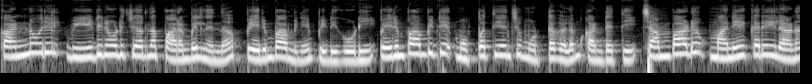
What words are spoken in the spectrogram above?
കണ്ണൂരിൽ വീടിനോട് ചേർന്ന പറമ്പിൽ നിന്ന് പെരുമ്പാമ്പിനെ പിടികൂടി. പെരുമ്പാമ്പിന്റെ മുപ്പത്തിയഞ്ച് മുട്ടകളും കണ്ടെത്തി. ചമ്പാട് മനേക്കരയിലാണ്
